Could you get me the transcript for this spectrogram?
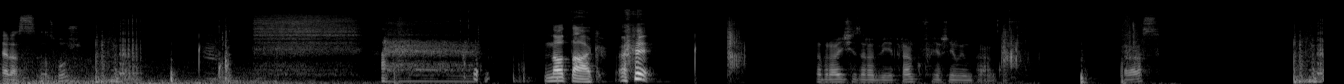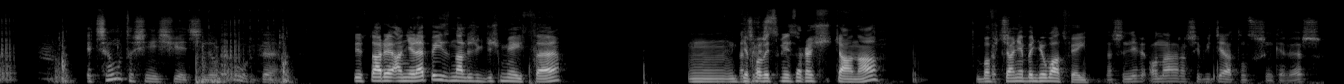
teraz otwórz. No tak. Zabrali się za robienie pranków, chociaż nie umiem pranków. Teraz. Ej, czemu to się nie świeci? No kurde. Ty stary, a nie lepiej znaleźć gdzieś miejsce, mm, gdzie Znaczy, wiesz powiedzmy jest jakaś ściana, bo w Znaczy- ścianie będzie łatwiej. Znaczy nie wie, ona raczej widziała tą skrzynkę, wiesz?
